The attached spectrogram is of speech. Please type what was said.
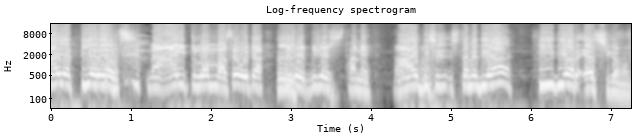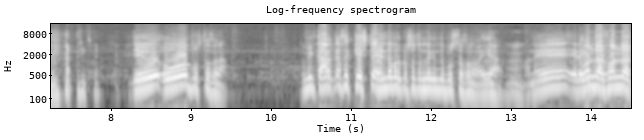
আই আর টি আর এলস না আই একটু লম্বা আছে ওইটা বিশেষ বিশেষ স্থানে। আই বিশেষ স্থানে দিয়া টি দিয়া আর এস শিখাম আমি। যে ও- ও বুঝতেছে না। তুমি কার কাছে কেসটা হ্যান্ড ওভার করছ তোমরা কিন্তু বুঝতেছো না ভাইয়া। মানে এটা ফোন ধর ফোন ধর।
